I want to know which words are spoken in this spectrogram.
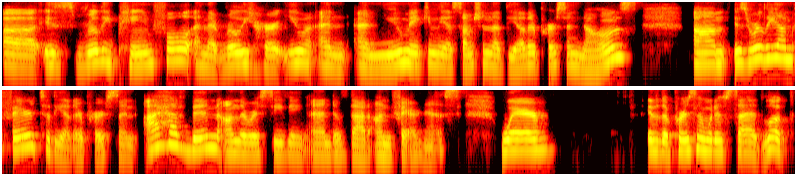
uh, is really painful and that really hurt you, and and you making the assumption that the other person knows, um, is really unfair to the other person. I have been on the receiving end of that unfairness, where if the person would have said, look,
